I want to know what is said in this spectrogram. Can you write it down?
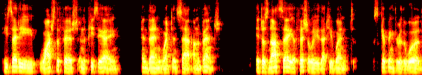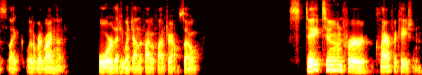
He said he watched the fish in the PCA and then went and sat on a bench. It does not say officially that he went skipping through the woods like Little Red Riding Hood, or that he went down the 505 trail. So stay tuned for clarification.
